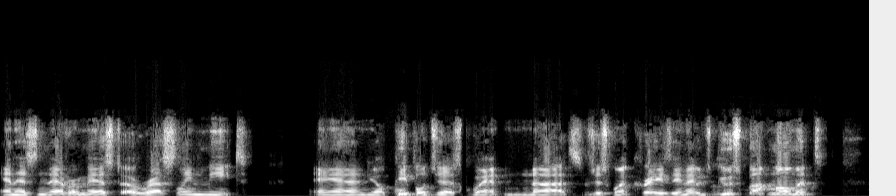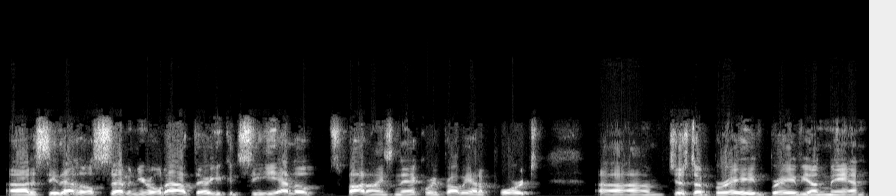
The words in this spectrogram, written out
and has never missed a wrestling meet. And you know, people just went nuts, just went crazy, and it was goosebump moment uh, to see that little seven-year-old out there. You could see he had a little spot on his neck where he probably had a port. Um, just a brave, brave young man.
